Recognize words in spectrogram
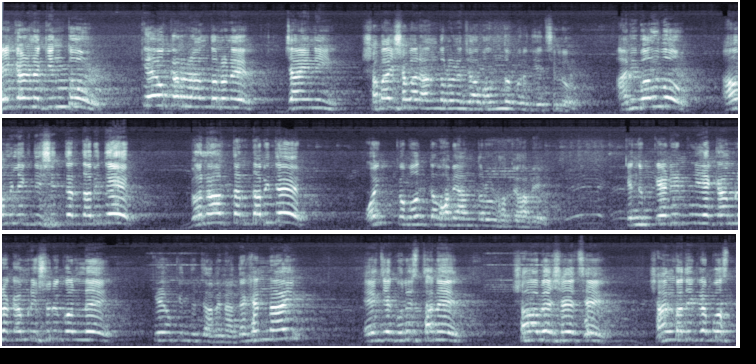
এই কারণে কিন্তু কেউ কারোর আন্দোলনে যায়নি, সবাই সবার আন্দোলনে যাওয়া বন্ধ করে দিয়েছিল। আমি বলব, আওয়ামী লীগ নিষিদ্ধের দাবিতে, গণহত্যার দাবিতে ঐক্যবদ্ধভাবে আন্দোলন হতে হবে। কিন্তু ক্রেডিট নিয়ে কামড়া কামড়ি শুরু করলে কেউ কিন্তু যাবে না। দেখেন নাই, এই যে গুলিস্তানে সমাবেশ হয়েছে, সাংবাদিকরা প্রশ্ন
